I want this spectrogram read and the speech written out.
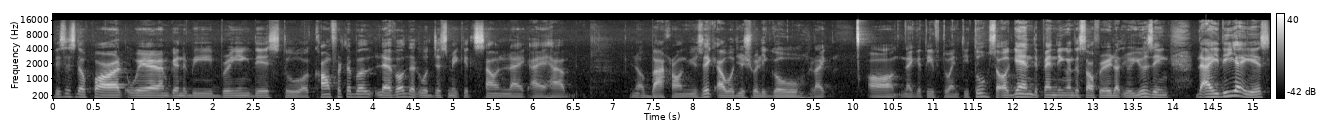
this is the part where I'm going to be bringing this to a comfortable level that would just make it sound like I have you know background music. I would usually go like uh, negative 22. So again, depending on the software that you're using, the idea is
